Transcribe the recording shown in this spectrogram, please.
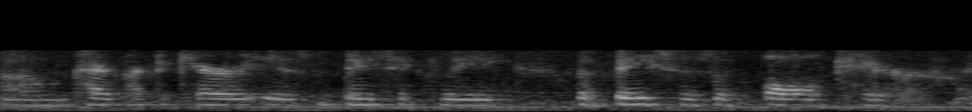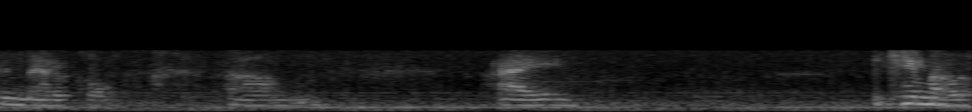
Um, chiropractic care is basically the basis of all care in medical. Um, I became a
